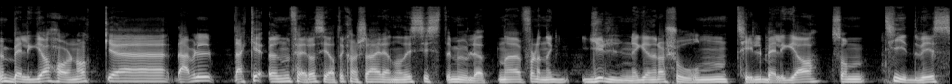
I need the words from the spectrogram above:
Men Belgia har nok eh, Det er vel det er ikke unfair å si at det kanskje er en av de siste mulighetene for denne gylne generasjonen til Belgia, som tidvis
